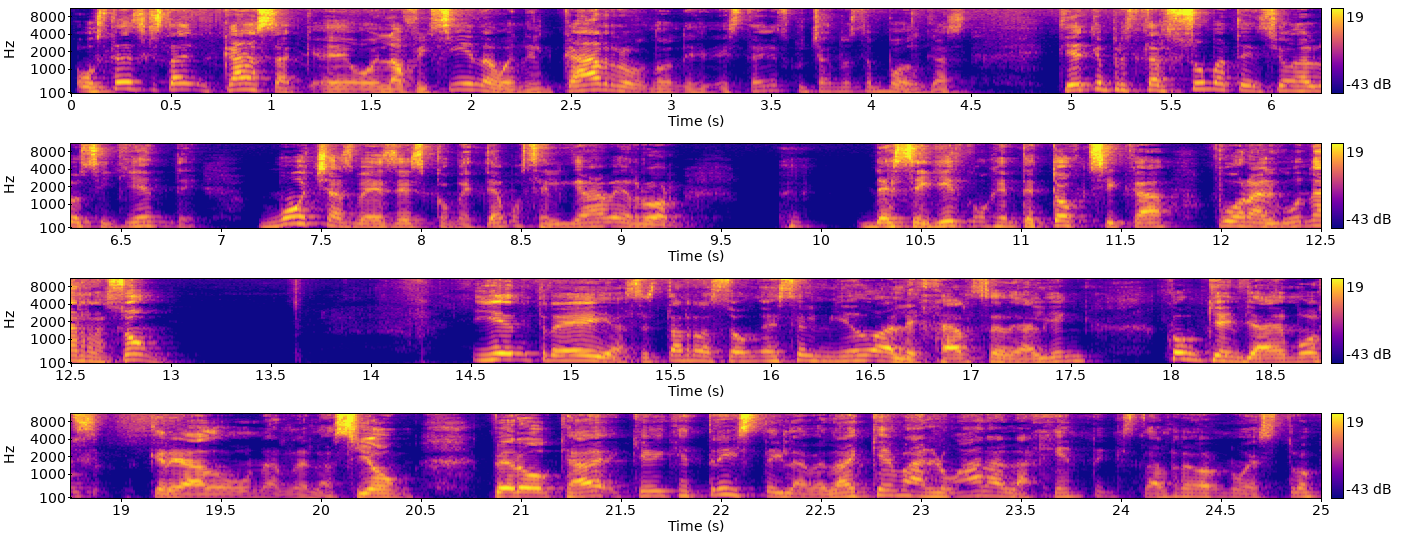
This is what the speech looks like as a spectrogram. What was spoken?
ustedes que están en casa eh, o en la oficina o en el carro donde estén escuchando este podcast, tienen que prestar suma atención a lo siguiente. Muchas veces cometemos el grave error de seguir con gente tóxica por alguna razón. Y entre ellas, esta razón es el miedo a alejarse de alguien con quien ya hemos creado una relación. Pero qué, qué, triste y la verdad hay que evaluar a la gente que está alrededor nuestro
